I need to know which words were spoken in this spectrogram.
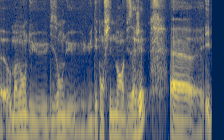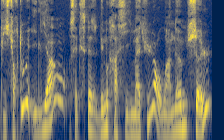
euh, au moment du, disons, du, déconfinement envisagé. Euh, et puis surtout, il y a cette espèce de démocratie immature où un homme seul,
